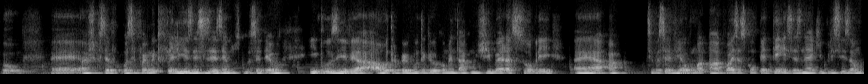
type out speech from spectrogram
Show. É, acho que você, você foi muito feliz nesses exemplos que você deu. Inclusive, a, a outra pergunta que eu ia comentar contigo era sobre é, a, se você vê alguma, a, quais as competências né, que precisam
